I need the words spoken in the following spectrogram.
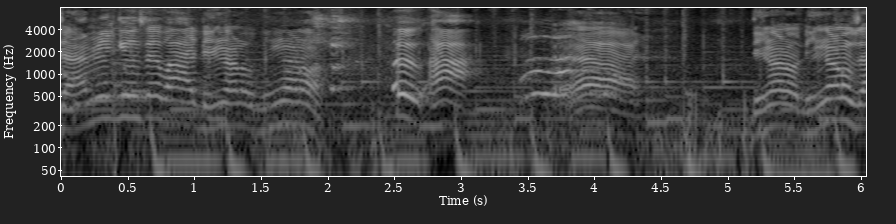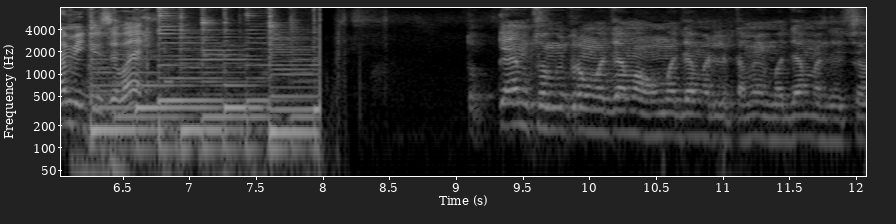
જામી ગયું છે બા ઢીંગાણો ઢીંગાણો. હા. ઢીંગાણો ઢીંગાણો જામી ગયું છે ભાઈ. કેમ છો મિત્રો? મજામાં, હું મજામાં, એટલે તમે મજામાં જ છો?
